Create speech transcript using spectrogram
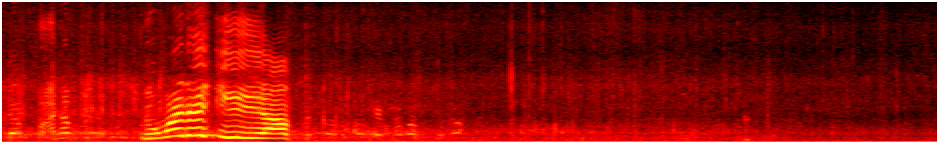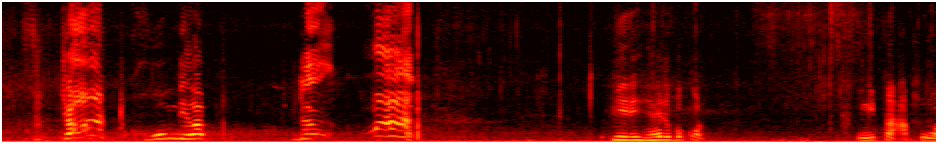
เดี๋ยวปลาทำหนูไม่ได้เหยียบ ยอดโคมเดียวแบบเยอะมาก พี่ดิให้ดูปรากฏอันนี้สามตัว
